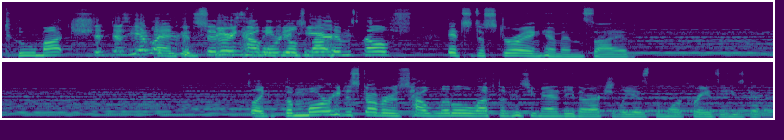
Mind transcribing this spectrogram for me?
too much, D- does he have like and a considering how he feels about himself, it's destroying him inside. It's like the more he discovers how little left of his humanity there actually is, the more crazy he's getting.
